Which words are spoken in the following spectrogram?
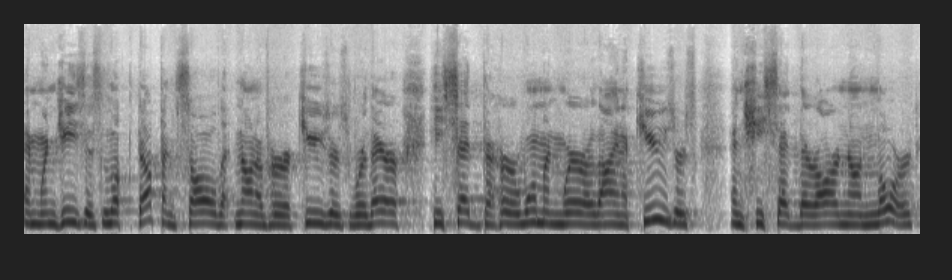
And when Jesus looked up and saw that none of her accusers were there, he said to her, Woman, where are thine accusers? And she said, There are none, Lord.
